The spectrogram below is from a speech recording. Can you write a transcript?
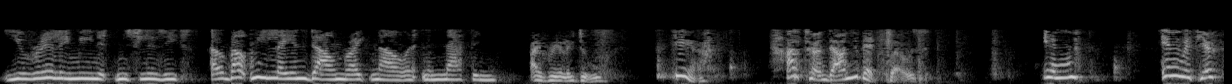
You really mean it, Miss Lizzie, about me laying down right now and, napping. I really do. Here, I'll turn down your bedclothes. In, in with you.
